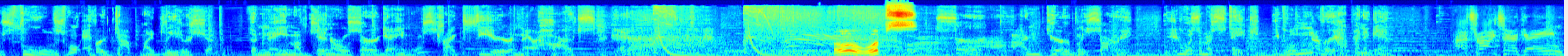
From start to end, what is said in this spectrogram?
Those fools will ever doubt my leadership. The name of General Zurgane will strike fear in their hearts. Oh, whoops. Sir, I'm terribly sorry. It was a mistake. It will never happen again. That's right, Zurgane.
